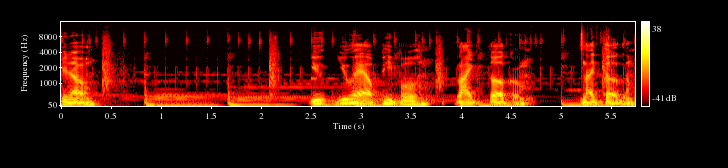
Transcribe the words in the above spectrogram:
You know, you you have people like Thugger, like Thugger,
